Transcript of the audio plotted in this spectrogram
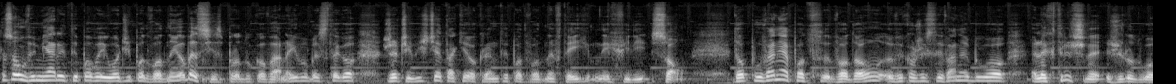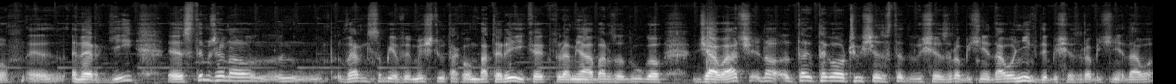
To są wymiary typowej łodzi podwodnej obecnie sprodukowanej. Wobec tego rzeczywiście takie okręty podwodne w tej chwili są. Do pływania pod wodą wykorzystywane było elektryczne źródło e, energii, e, z tym, że no, mm, Verne sobie wymyślił taką bateryjkę, która miała bardzo długo działać. No, te, tego oczywiście wtedy by się zrobić nie dało, nigdy by się zrobić nie dało.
